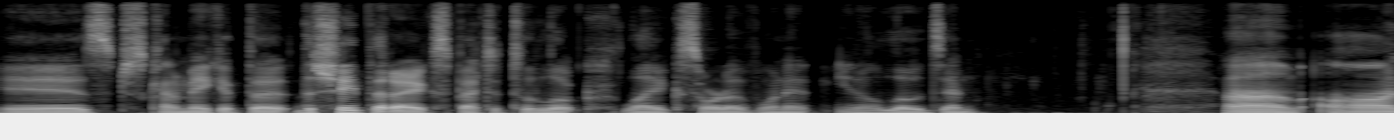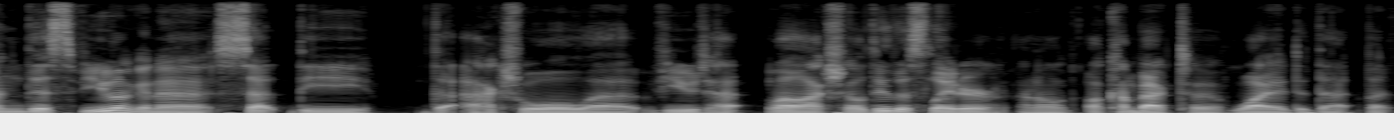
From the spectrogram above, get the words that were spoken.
is just kind of make it the, the shape that I expect it to look like sort of when it, you know, loads in. Um, on this view, I'm going to set the the actual uh, view to, well, actually, I'll do this later and I'll, I'll come back to why I did that. But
